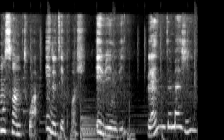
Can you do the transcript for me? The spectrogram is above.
Prends soin de toi et de tes proches et vis une vie pleine de magie.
